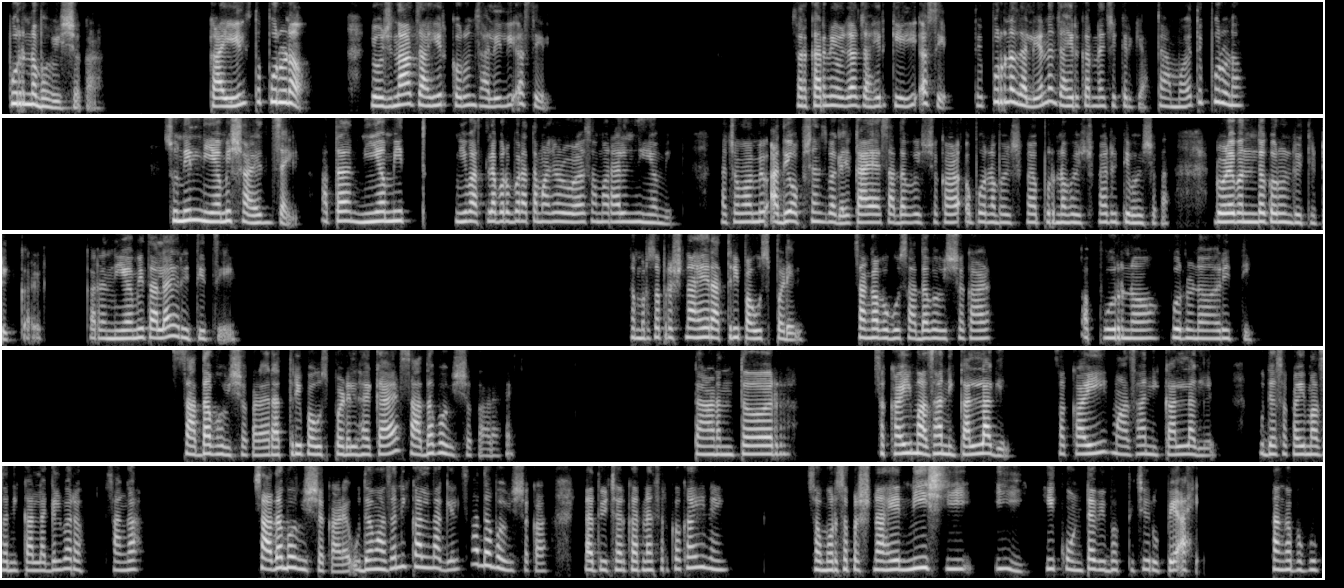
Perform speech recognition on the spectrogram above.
पूर्ण भविष्यकाळ काय येईल? तर पूर्ण. योजना जाहीर करून झालेली असेल. सरकारने योजना जाहीर केली असेल ते पूर्ण झाली आहे ना जाहीर करण्याची क्रिया त्यामुळे ते पूर्ण. सुनील नियमित शाळेत जाईल. आता नियमित मी वाचल्याबरोबर आता माझ्या डोळ्यासमोर आलं नियमित. त्याच्यामुळे मी आधी ऑप्शन्स बघेल काय आहे साधा भविष्यकाळ अपूर्ण भविष्यकाळ पूर्ण भविष्यकाळ रीती भविष्यकाळ. डोळे बंद करून रीती टिक करेल कारण नियमित आलाय रीतीच येईल. समोरचा प्रश्न आहे रात्री पाऊस पडेल. सांगा बघू साधा भविष्यकाळ अपूर्ण पूर्ण रीती. साधा भविष्यकाळ आहे. रात्री पाऊस पडेल हे काय? साधा भविष्यकाळ आहे. त्यानंतर सकाळी माझा निकाल लागेल. सकाळी माझा निकाल लागेल. उद्या सकाळी माझा निकाल लागेल बरं. सांगा. साधा भविष्यकाळ आहे. उद्या माझा निकाल लागेल. साधा भविष्यकाळ यात विचार करण्यासारखं काही नाही. समोरचा प्रश्न आहे नि शी ई ही कोणत्या विभक्तीची रूपे आहे सांगा बघू.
